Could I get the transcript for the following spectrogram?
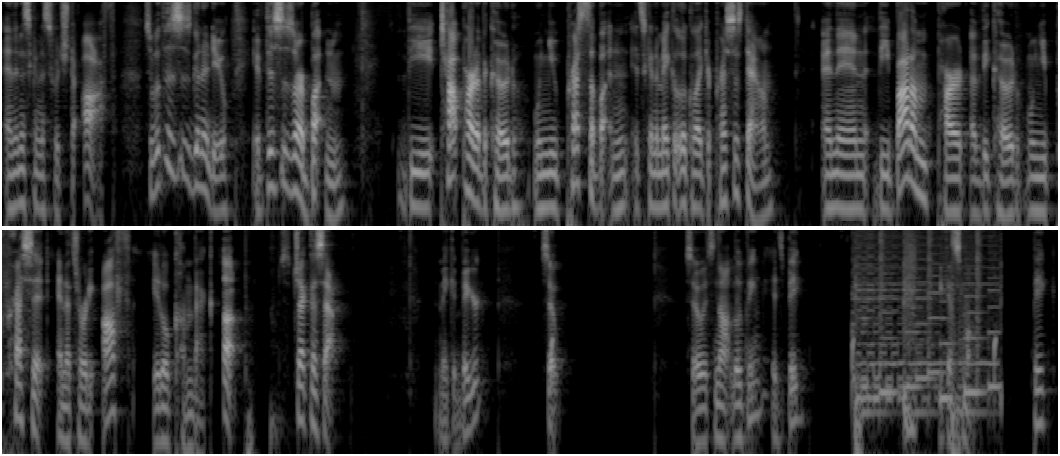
and then it's going to switch to off. So what this is going to do, if this is our button, the top part of the code, when you press the button, it's going to make it look like it presses down, and then the bottom part of the code, when you press it and it's already off, it'll come back up. So check this out. Make it bigger. So, so it's not looping, it's big, it gets small, big.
